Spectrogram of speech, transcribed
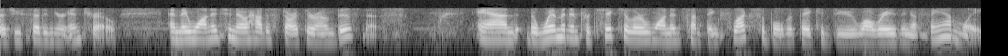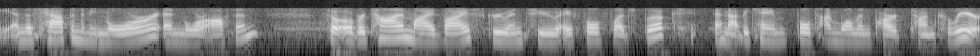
as you said in your intro, and they wanted to know how to start their own business. And the women in particular wanted something flexible that they could do while raising a family. And this happened to me more and more often. So over time, my advice grew into a full-fledged book, and that became full-time woman, part-time career.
